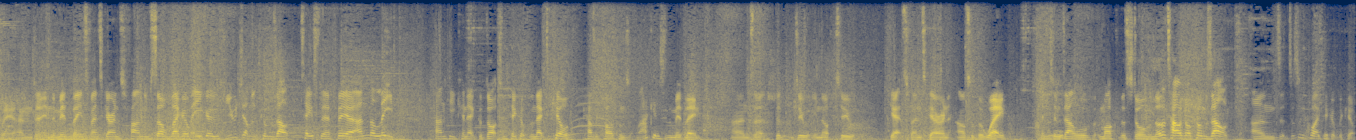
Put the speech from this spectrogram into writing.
clear, and uh, in the mid lane, Sven Svenskeren's found himself Lego Ego, huge element comes out, takes their fear and the lead. Can he connect the dots and pick up the next kill? Kazakar comes back into the mid lane, and uh, should do enough to get Sven Svenskaren out of the way. Pins him down with Mark of the Storm, another tower shot comes out, and doesn't quite pick up the kill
